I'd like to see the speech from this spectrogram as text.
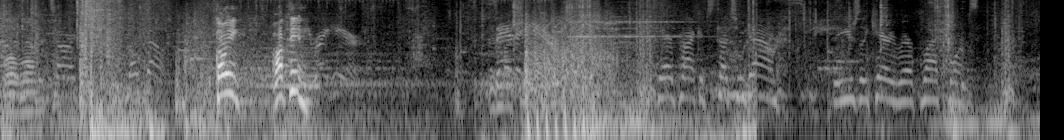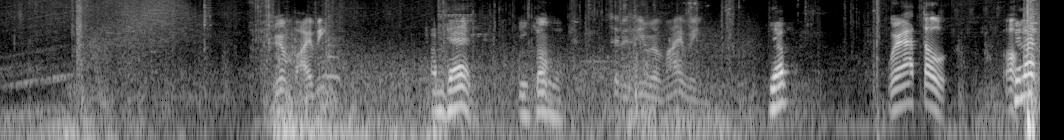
two of them. The target. Smoke out. Coming! Octane! Right package touching down. They usually carry rare platforms. You're reviving? I'm dead. He killed No. me. said, is he reviving? Yep. Where at though? Oh. He left.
